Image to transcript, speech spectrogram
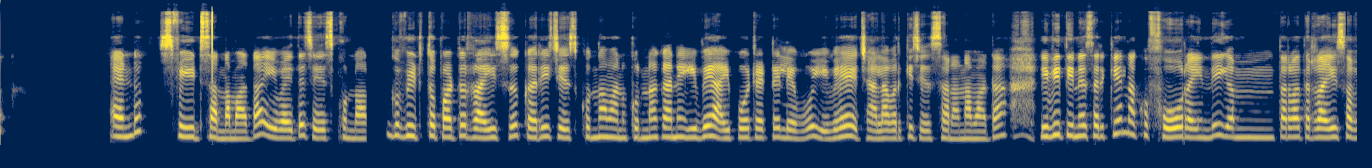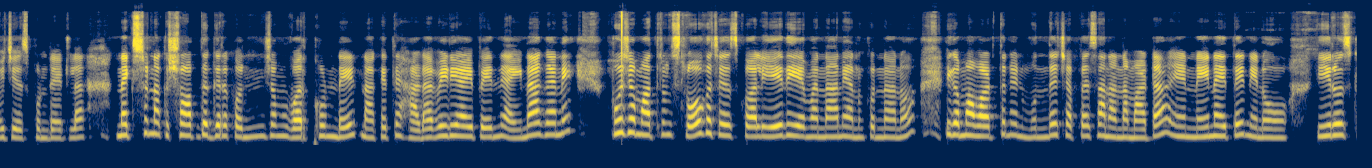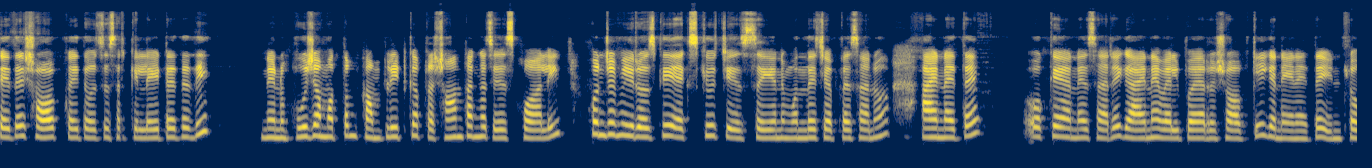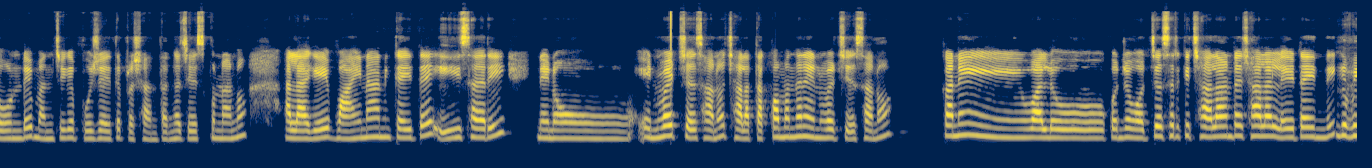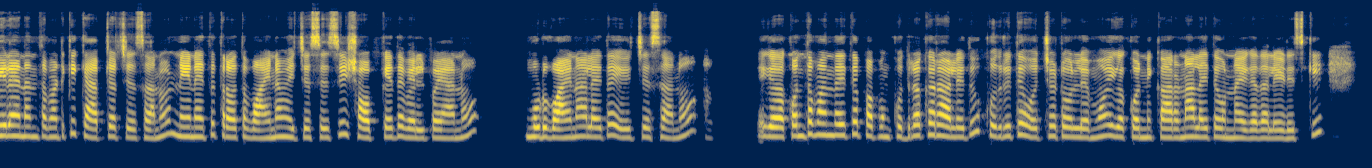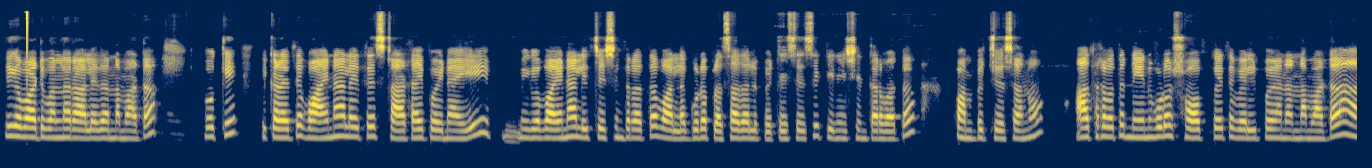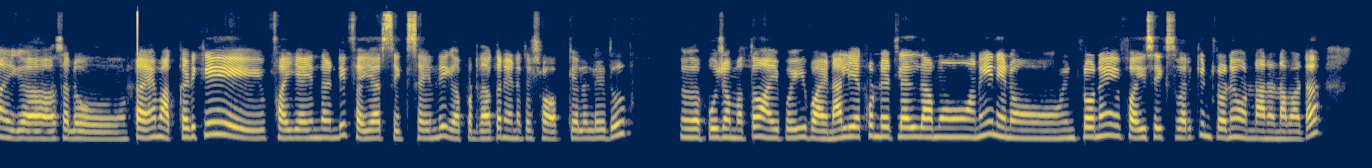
అండ్ స్వీట్స్ అన్నమాట ఇవైతే చేసుకున్నాను. వీటితో పాటు రైస్ కర్రీ చేసుకుందాం అనుకున్నా కానీ ఇవే అయిపోయేటట్టే లేవు. ఇవే చాలా వరకు చేస్తాను అన్నమాట ఇవి తినేసరికి నాకు ఫోర్ అయింది. ఇక తర్వాత రైస్ అవి చేసుకుంటే ఎట్లా? నెక్స్ట్ నాకు షాప్ దగ్గర కొంచెం వర్క్ ఉండే. నాకైతే హడావిడి అయిపోయింది. అయినా కానీ పూజ మాత్రం స్లోగా చేసుకోవాలి. ఏది ఏమన్నా అని అనుకున్నాను. ఇక మా వాడితో నేను ముందే చెప్పేశాను అన్నమాట నేనైతే నేను ఈ రోజుకైతే షాప్కి అయితే వచ్చేసరికి లేట్ అవుతుంది. నేను పూజ మొత్తం కంప్లీట్గా ప్రశాంతంగా చేసుకోవాలి. కొంచెం ఈ రోజుకి ఎక్స్క్యూజ్ చేసేయని ముందే చెప్పేశాను. ఆయన అయితే ఓకే అనేసరి ఇక ఆయనే వెళ్ళిపోయారు షాప్కి. ఇక నేనైతే ఇంట్లో ఉండి మంచిగా పూజ అయితే ప్రశాంతంగా చేసుకున్నాను. అలాగే వాయినానికైతే ఈసారి నేను ఇన్వైట్ చేశాను. చాలా తక్కువ మందిని ఇన్వైట్ చేశాను. కానీ వాళ్ళు కొంచెం వచ్చేసరికి చాలా అంటే చాలా లేట్ అయింది. ఇక వీలైనంత మటుకి క్యాప్చర్ చేశాను. నేనైతే తర్వాత వాయినం ఇచ్చేసేసి షాప్కి అయితే వెళ్ళిపోయాను. మూడు వాయినాలు అయితే ఇచ్చేసాను ఇక కొంతమంది అయితే పాపం కుదరక రాలేదు కుదిరితే వచ్చేటోళ్ళేమో ఇక కొన్ని కారణాలు అయితే ఉన్నాయి కదా లేడీస్కి ఇక వాటి వలన రాలేదన్నమాట ఓకే. ఇక్కడైతే వాయినాలైతే స్టార్ట్ అయిపోయినాయి. ఇగ వాయినాలు ఇచ్చేసిన తర్వాత వాళ్ళకి గూడా ప్రసాదాలు పెట్టేసేసి తినేసిన తర్వాత పంపించేసాను. ఆ తర్వాత నేను గూడా షాప్‌కైతే వెళ్ళిపోయానన్నమాట. ఇగ అసలు టైం అక్కడికే 5 అయిందండి. 5 ఆర్ 6 అయింది. ఇగ అప్పటిదాకా నేనైతే షాప్‌కెళ్ళలేదు. ఆహ్, పూజ మొత్తం అయిపోయి వాయినాలు లేకుండా ఎట్లా వెళ్దాము అని నేను ఇంట్లోనే 5, 6 వరకు ఇంట్లోనే ఉన్నానన్నమాట.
